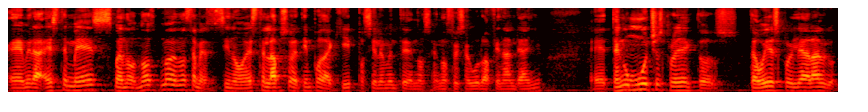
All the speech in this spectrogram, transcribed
eh, mira, este mes, bueno, no, no, no este mes, sino este lapso de tiempo de aquí, posiblemente, no sé, no estoy seguro, a final de año. eh, tengo muchos proyectos, te voy a spoilear algo.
